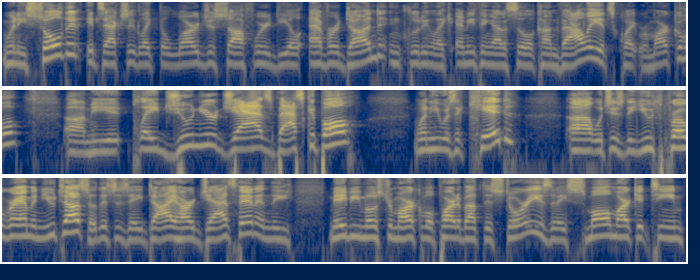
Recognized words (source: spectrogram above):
When he sold it, it's actually like the largest software deal ever done, including like anything out of Silicon Valley. It's quite remarkable. Um, he played junior jazz basketball when he was a kid uh, which is the youth program in Utah. So this is a die-hard Jazz fan, and the maybe most remarkable part about this story is that a small market team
